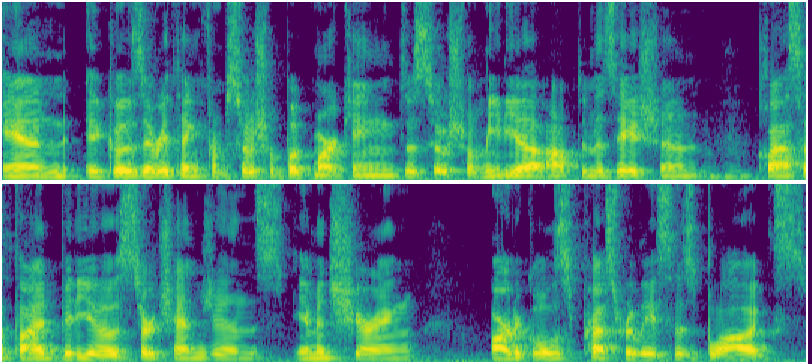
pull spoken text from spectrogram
And it goes everything from social bookmarking to social media optimization, mm-hmm. classified videos, search engines, image sharing, articles, press releases, blogs,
